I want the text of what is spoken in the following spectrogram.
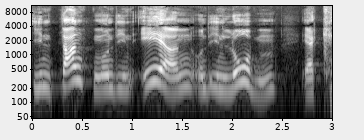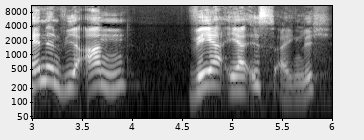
ihn danken und ihn ehren und ihn loben, erkennen wir an, wer er ist eigentlich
